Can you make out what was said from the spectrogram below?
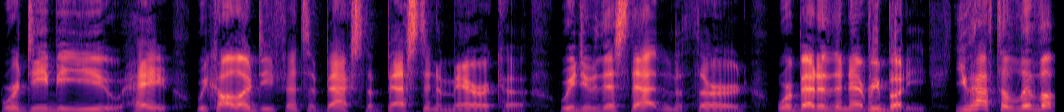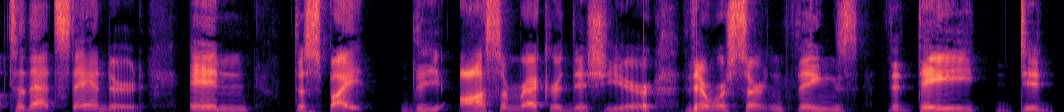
we're DBU. Hey, we call our defensive backs the best in America. We do this that and the third. We're better than everybody." You have to live up to that standard. And despite the awesome record this year, there were certain things that they did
